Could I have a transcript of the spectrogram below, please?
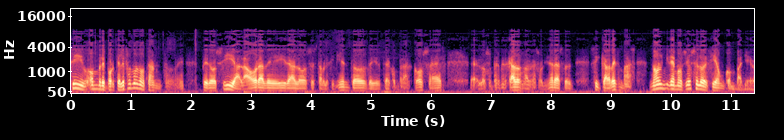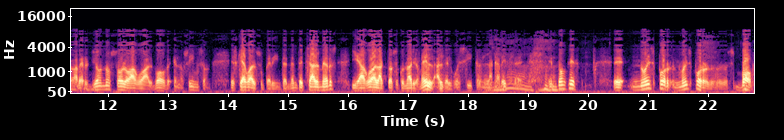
Sí, hombre, por teléfono no tanto, ¿eh? pero sí a la hora de ir a los establecimientos, de irte a comprar cosas, eh, los supermercados, las gasolineras, eh, sí, cada vez más. No olvidemos, yo se lo decía a un compañero, a ver, yo no solo hago al Bob en Los Simpson, es que hago al superintendente Chalmers y hago al actor secundario Mel, al del huesito en la cabeza. Entonces, no es por no es por Bob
